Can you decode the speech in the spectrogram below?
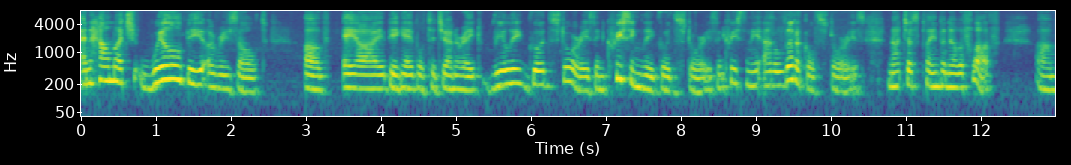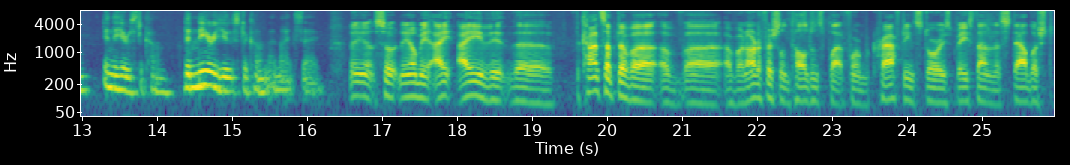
and how much will be a result of AI being able to generate really good stories, increasingly good stories, increasingly analytical stories, not just plain vanilla fluff, um, in the years to come, the near years to come, I might say. So Naomi, I, I the, the the concept of a of uh, of an artificial intelligence platform crafting stories based on an established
